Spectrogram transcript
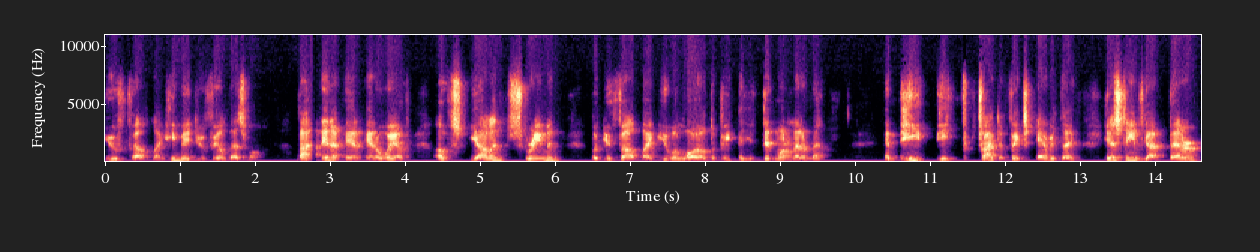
you felt like he made you feel that small. Not in a in, in a way of of yelling, screaming, but you felt like you were loyal to Pete and you didn't want to let him down. And he he tried to fix everything. His teams got better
